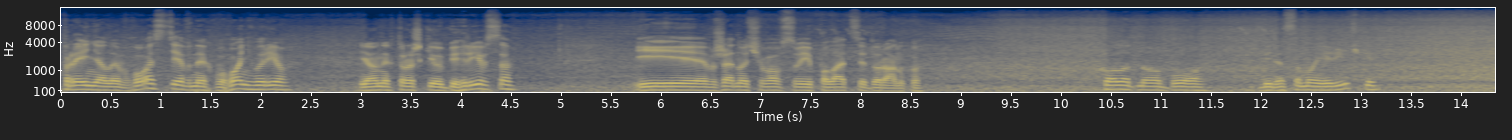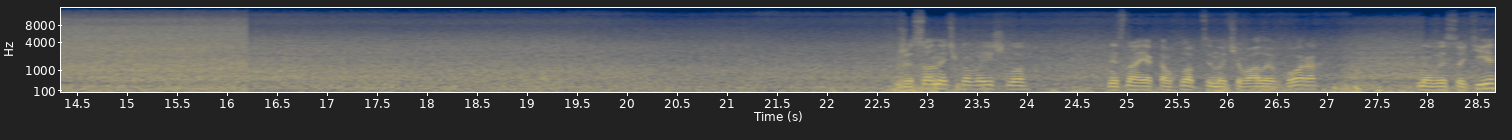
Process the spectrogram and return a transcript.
прийняли в гості, в них вогонь горів. Я в них трошки обігрівся і вже ночував в своїй палаці до ранку. Холодно, бо біля самої річки. Вже сонечко вийшло. Не знаю, як там хлопці ночували в горах на висоті.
